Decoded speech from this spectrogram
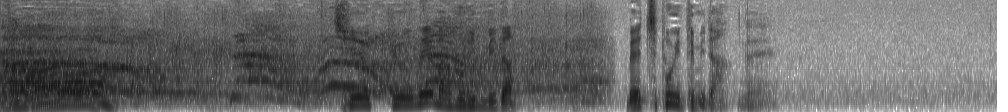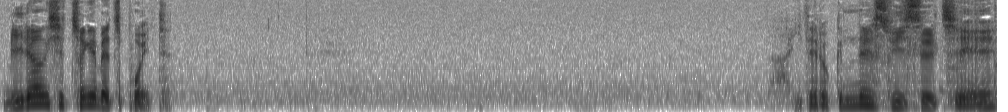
아, 최혁균의 마무리입니다. 매치 포인트입니다. 네. 밀양시청의 매치 포인트. 이대로 끝낼 수 있을지.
